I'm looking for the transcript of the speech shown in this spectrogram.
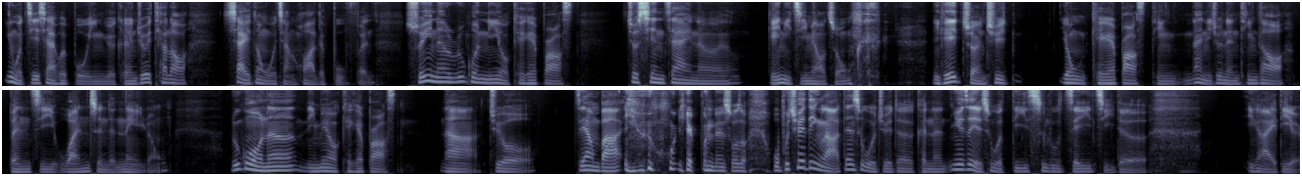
因为我接下来会播音乐，可能就会跳到下一段我讲话的部分。所以呢，如果你有 KKBOX，就现在呢。给你几秒钟，你可以转去用 KKBOX 听，那你就能听到本集完整的内容。如果呢你没有 KKBOX，那就这样吧，因为我也不能说说，我不确定啦。但是我觉得可能，因为这也是我第一次录这一集的一个 idea，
